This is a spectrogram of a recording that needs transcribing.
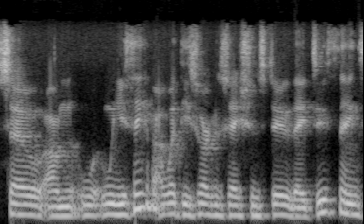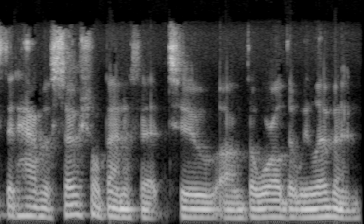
So um, w- when you think about what these organizations do, they do things that have a social benefit to um, the world that we live in.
